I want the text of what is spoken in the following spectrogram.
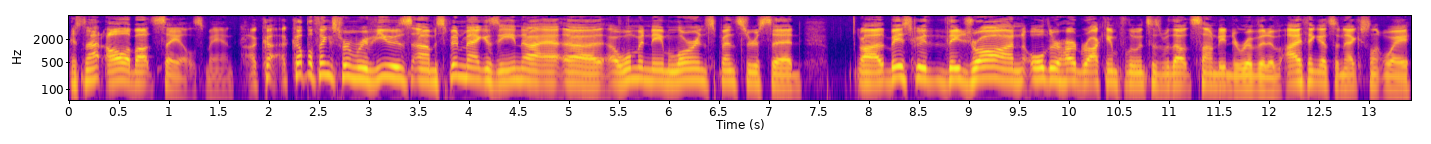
it's not all about sales, man. A, cou- a couple things from reviews. Um, Spin Magazine, uh, uh, a woman named Lauren Spencer said, uh, basically, they draw on older hard rock influences without sounding derivative. I think that's an excellent way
